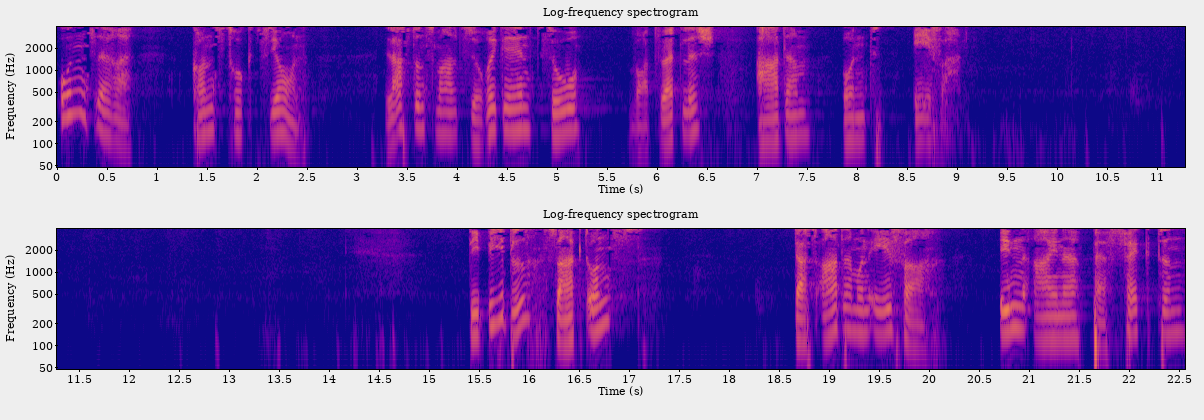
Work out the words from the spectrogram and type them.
unserer Konstruktion. Lasst uns mal zurückgehen zu, wortwörtlich, Adam und Eva. Die Bibel sagt uns, dass Adam und Eva in einer perfekten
